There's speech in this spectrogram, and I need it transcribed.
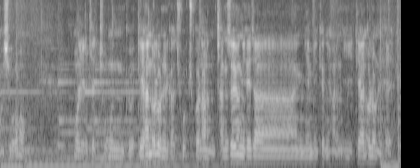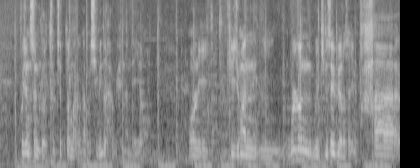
모시고 오늘 이렇게 좋은 그 대한 언론회가 주, 주관하는 장소영 회장님이 경영하는 이 대한 언론회 부정선거 특집도 마련하고 시민도 하고 했는데요. 오늘 이 귀중한 이 물론 우리 김소연 변호사님 다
